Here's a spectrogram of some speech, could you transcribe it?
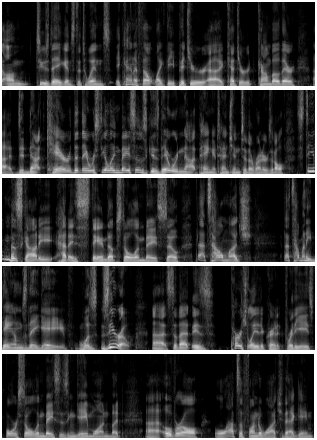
on Tuesday against the Twins, it kind of felt like the pitcher uh, catcher combo there uh, did not care that they were stealing bases because they were not paying attention to the runners at all. Stephen Piscotty had a stand up stolen base, so that's how much. That's how many dams they gave was zero. Uh, so that is partially to credit for the A's four stolen bases in game one, but uh, overall, lots of fun to watch that game.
